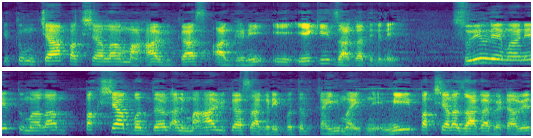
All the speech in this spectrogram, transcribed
की तुमच्या पक्षाला महाविकास आघाडी ए- एकही जागा दिली नाही. सुनील नेमाने तुम्हाला पक्षाबद्दल आणि महाविकास आघाडीबद्दल काही माहीत नाही. मी पक्षाला जागा भेटावेत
